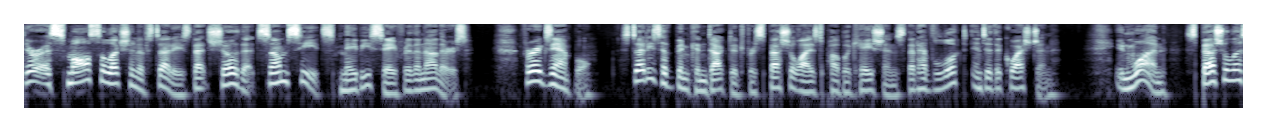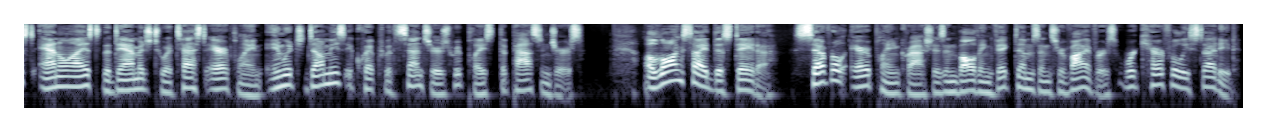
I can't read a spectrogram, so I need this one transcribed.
there are a small selection of studies that show that some seats may be safer than others. For example, studies have been conducted for specialized publications that have looked into the question. In one, specialists analyzed the damage to a test airplane in which dummies equipped with sensors replaced the passengers. Alongside this data, several airplane crashes involving victims and survivors were carefully studied.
